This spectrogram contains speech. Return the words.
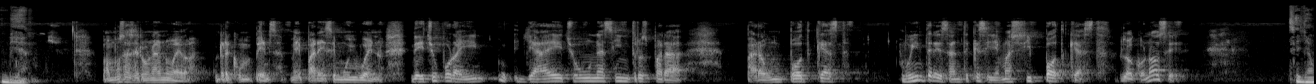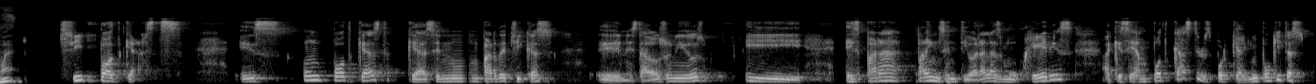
Bien. Vamos a hacer una nueva recompensa. Me parece muy bueno. De hecho, por ahí ya he hecho unas intros para, para un podcast muy interesante que se llama She Podcast. ¿Lo conoce? ¿Se llama? She Podcasts. Es un podcast que hacen un par de chicas en Estados Unidos y es para, para incentivar a las mujeres a que sean podcasters, porque hay muy poquitas.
